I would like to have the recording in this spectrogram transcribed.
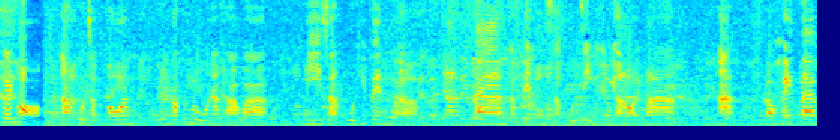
เพื่อนบอกอาขูดจากต้นนี่ก็เพิ่งรู้นะคะว่ามีสาคูที่เป็นเอ่อแป้งกับเป็นสาคูจริง อันนี้อร่อยมาก อะ เราให้แต้ม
